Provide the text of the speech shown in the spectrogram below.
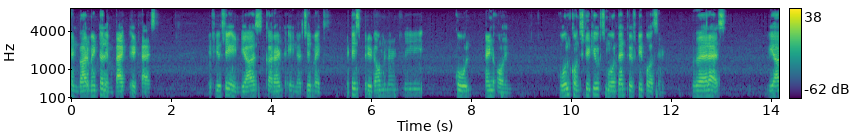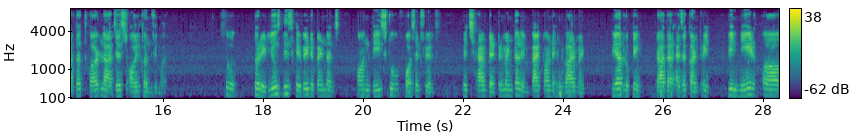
environmental impact it has. If you see India's current energy mix, it is predominantly coal and oil. Coal constitutes more than 50%, whereas we are the third largest oil consumer. To reduce this heavy dependence on these two fossil fuels, which have detrimental impact on the environment, we are looking rather as a country we need a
